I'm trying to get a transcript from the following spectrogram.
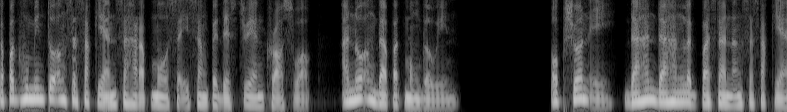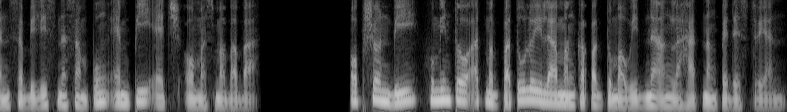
Kapag huminto ang sasakyan sa harap mo sa isang pedestrian crosswalk, ano ang dapat mong gawin? Option A, dahan-dahang lagpasan ang sasakyan sa bilis na 10 mph o mas mababa. Option B, huminto at magpatuloy lamang kapag tumawid na ang lahat ng pedestrian.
